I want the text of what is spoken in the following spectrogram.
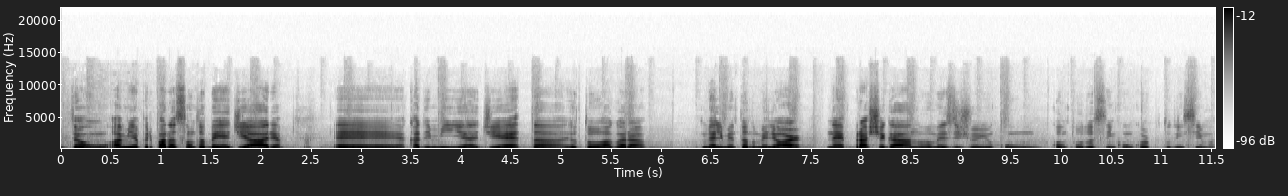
Então, a minha preparação também é diária. É, academia, dieta, eu tô agora me alimentando melhor, né, para chegar no mês de junho com, com tudo, assim, com o corpo tudo em cima.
